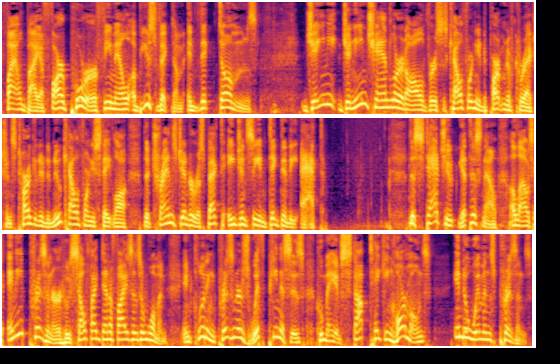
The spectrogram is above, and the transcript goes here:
filed by a far poorer female abuse victim and victims. Janie, Janine Chandler et al. versus California Department of Corrections targeted a new California state law, the Transgender Respect Agency and Dignity Act. The statute, get this now, allows any prisoner who self-identifies as a woman, including prisoners with penises who may have stopped taking hormones, into women's prisons.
